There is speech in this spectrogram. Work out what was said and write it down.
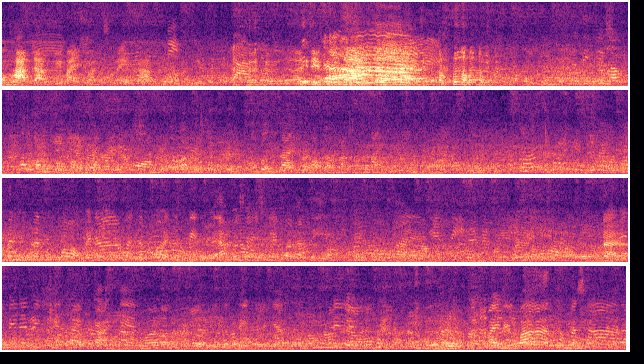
ต้องผ่านด่านปีใหม่ก่อนใช่ไหมครับมีสิทธิ์การสิบด่านเลยจริงๆแล้วเราต้องรู้สึกว่าเราพร้อมที่จะแบบสนใจที่บอกว่ารักใหม่มันมันบอกไม่ได้ว่ามันจะเปิดจะปิดหรือแอปก็ใช้ชีวิตปกติไม่เข้าใจแต่ไม่ได้ไปคิดแบบกะเกณฑ์ว่าเราจะเปิดหรือจะปิดอะไรเงี้ยนู่นนี่แล้วก็แบบหมายถึงว่าธรรมชาติอ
